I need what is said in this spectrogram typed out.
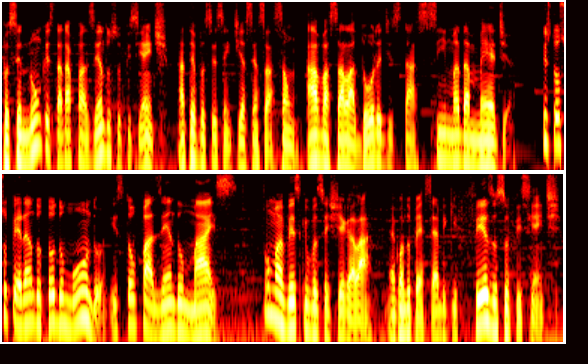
você nunca estará fazendo o suficiente até você sentir a sensação avassaladora de estar acima da média. Estou superando todo mundo, estou fazendo mais. Uma vez que você chega lá, é quando percebe que fez o suficiente.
